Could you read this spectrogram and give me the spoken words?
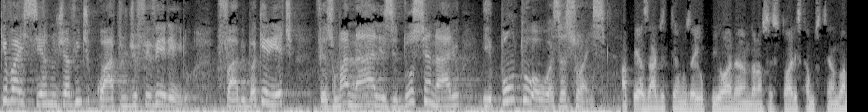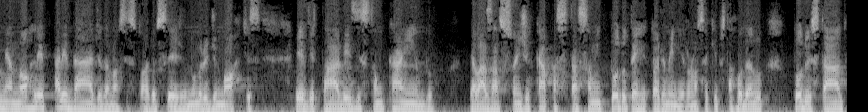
que vai ser no dia 24 de fevereiro. Fábio Baquerete fez uma análise do cenário e pontuou as ações. Apesar de termos aí o pior ano da nossa história, estamos tendo a menor letalidade da nossa história, ou seja, o número de mortes evitáveis estão caindo pelas ações de capacitação em todo o território mineiro. Nossa equipe está rodando todo o estado,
